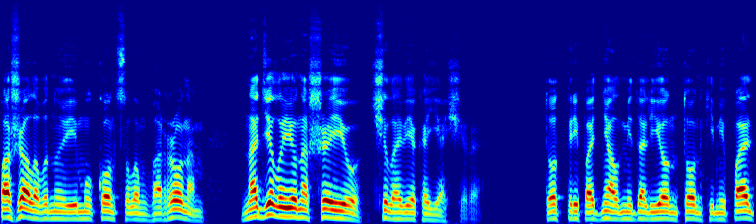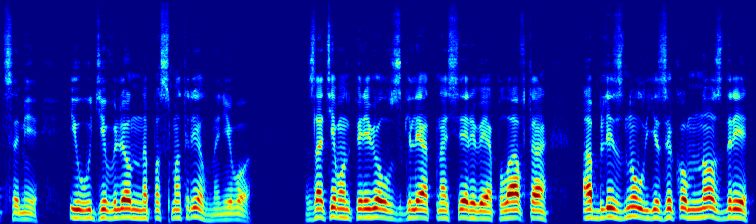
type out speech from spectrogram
пожалованную ему консулом Вороном, надел ее на шею человека-ящера. Тот приподнял медальон тонкими пальцами и удивленно посмотрел на него. Затем он перевел взгляд на Сервия Плафта, облизнул языком ноздри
